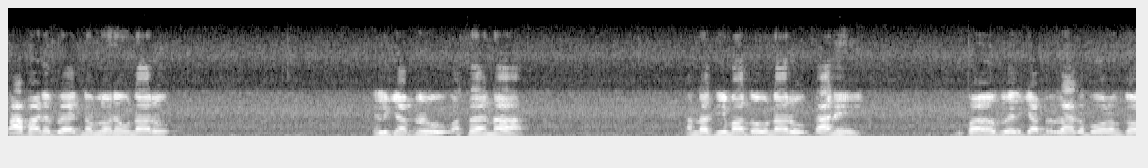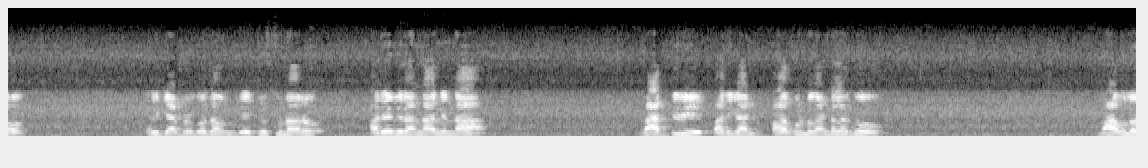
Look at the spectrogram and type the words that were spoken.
కాపాడే ప్రయత్నంలోనే ఉన్నారు. హెలికాప్టర్ వస్తుందన్న అన్న ధీమాతో ఉన్నారు. కానీ ఇప్పటివరకు హెలికాప్టర్ రాకపోవడంతో హెలికాప్టర్ కోసం వేచి చూస్తున్నారు. అదేవిధంగా నిన్న రాత్రి పది గంట పదకొండు గంటలకు బావులో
